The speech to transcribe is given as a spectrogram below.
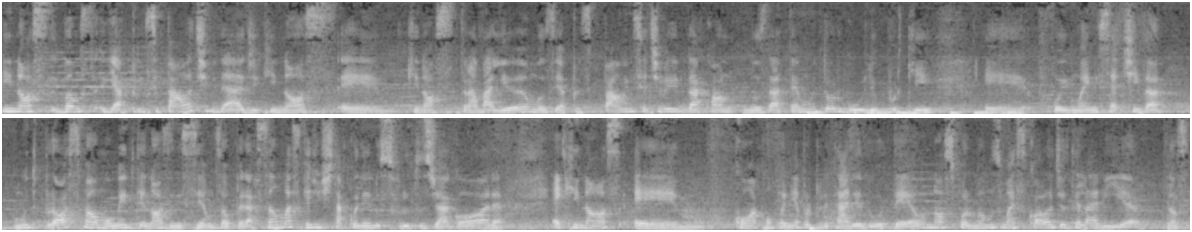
e nós vamos e a principal atividade que nós é, que nós trabalhamos e a principal iniciativa da qual nos dá até muito orgulho porque é, foi uma iniciativa muito próxima ao momento que nós iniciamos a operação, mas que a gente está colhendo os frutos de agora, é que nós, é, com a companhia proprietária do hotel, nós formamos uma escola de hotelaria. Nós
